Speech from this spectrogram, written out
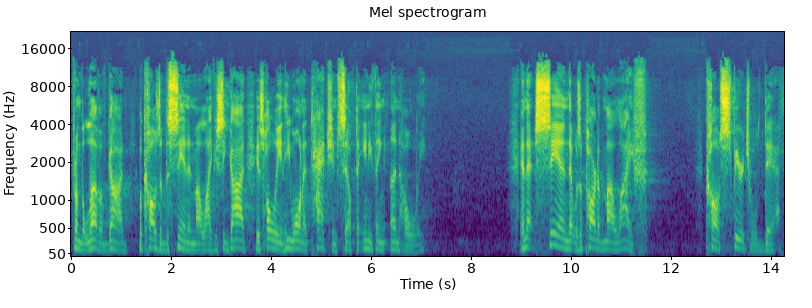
from the love of God because of the sin in my life. You see, God is holy and He won't attach Himself to anything unholy. And that sin that was a part of my life caused spiritual death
